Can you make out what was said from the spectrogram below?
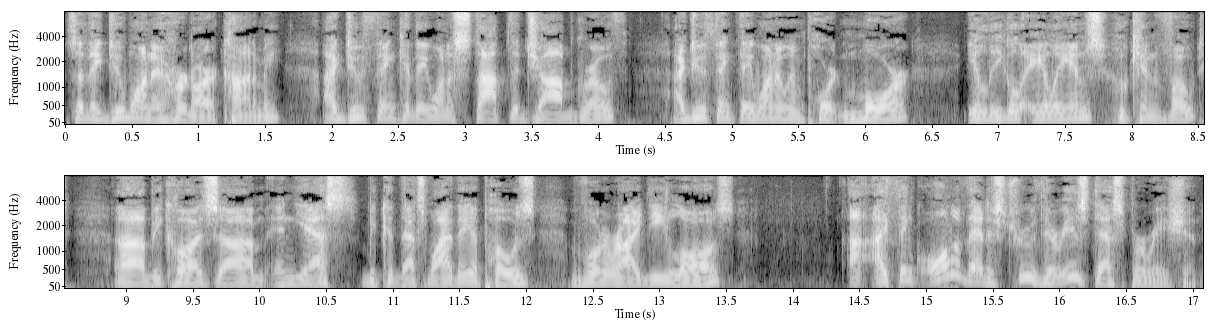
So they do want to hurt our economy. I do think they want to stop the job growth. I do think they want to import more illegal aliens who can vote uh, because, um, and yes, because that's why they oppose voter ID laws. I, I think all of that is true. There is desperation.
